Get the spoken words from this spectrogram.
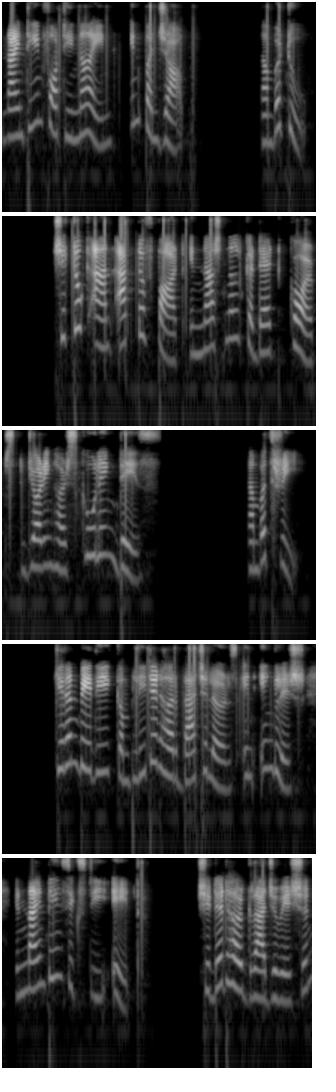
1949 in Punjab. Number 2. She took an active part in National Cadet Corps during her schooling days. Number 3. Kiran Bedi completed her bachelor's in English in 1968. She did her graduation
